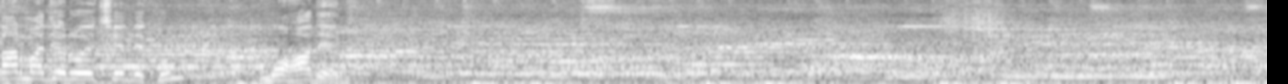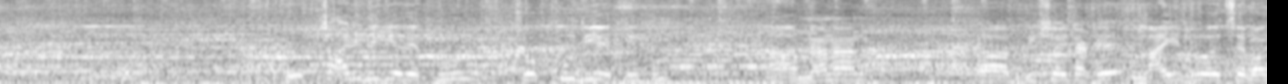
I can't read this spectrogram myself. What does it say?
তার মাঝে রয়েছে, দেখুন, মহাদেব। তো চারিদিকে দেখুন, চক্ষু দিয়ে কিন্তু নানান বিষয়টাকে লাইট রয়েছে এবং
